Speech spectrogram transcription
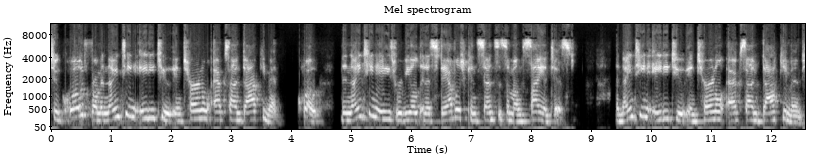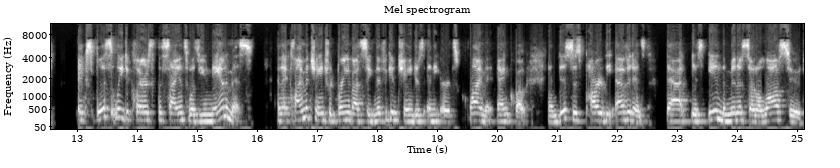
To quote from a 1982 internal Exxon document, quote, the 1980s revealed an established consensus among scientists. A 1982 internal Exxon document explicitly declares that the science was unanimous and that climate change would bring about significant changes in the Earth's climate, end quote. And this is part of the evidence that is in the Minnesota lawsuit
